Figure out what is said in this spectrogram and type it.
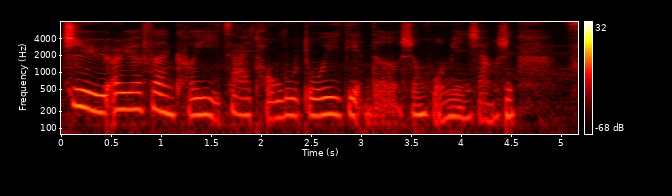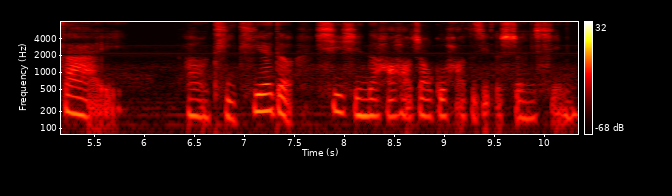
至于二月份可以再投入多一点的生活面向是。在，嗯，体贴的、细心的，好好照顾好自己的身心。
